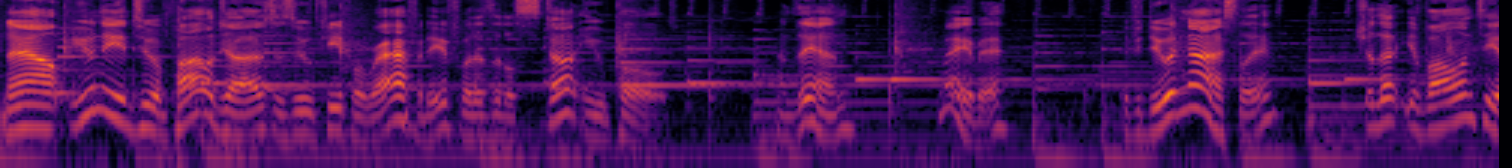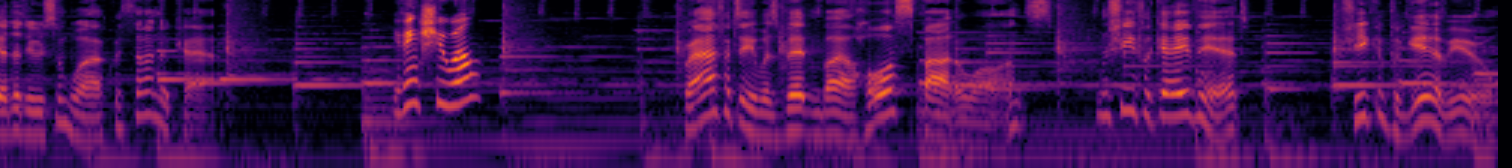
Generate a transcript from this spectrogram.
Now, you need to apologize to Zookeeper Rafferty for this little stunt you pulled. And then, maybe, if you do it nicely, she'll let you volunteer to do some work with Thundercat. You think she will? Rafferty was bitten by a horse spider once, and she forgave it. She can forgive you.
